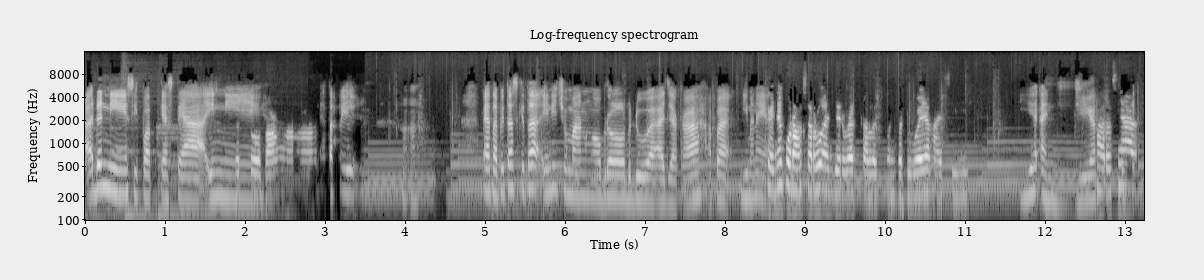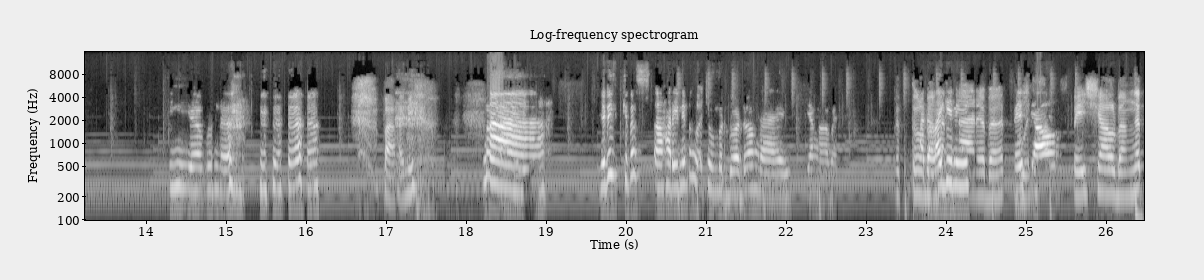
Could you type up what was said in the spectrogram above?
ada nih si podcast ya ini. Betul banget. Eh, tapi Eh tapi tas kita ini cuma ngobrol berdua aja kah? Apa gimana ya? Kayaknya kurang seru anjir banget kalau cuma berdua ya nggak sih? Iya anjir. Harusnya iya bener. Parah nih. Nah, jadi kita eh, hari ini tuh nggak cuma berdua doang guys, yang nggak Betul. Ada banget, lagi nih. Ada banget. Spesial. Spesial banget.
